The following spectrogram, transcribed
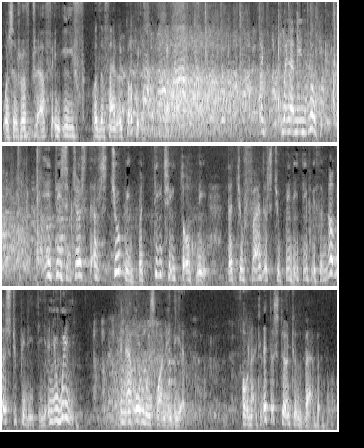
was a rough draft and Eve was the final copy. and, well, I mean, look, it is just as stupid, but teaching taught me that you a stupidity with another stupidity and you win. And I always won in the end. All right, let us turn to the Bible.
